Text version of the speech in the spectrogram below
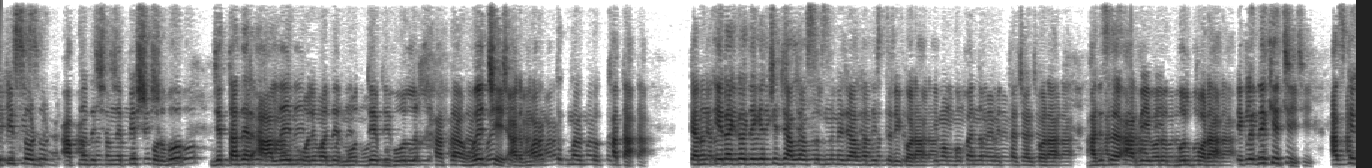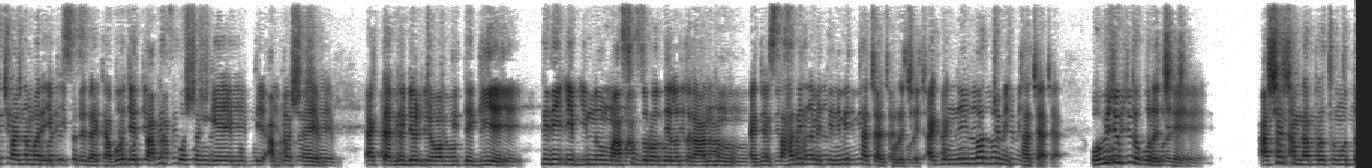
এপিসোড আপনাদের সামনে পেশ করব যে তাদের আলে ওলেমাদের মধ্যে ভুল খাতা হয়েছে, আর মারাত্মক মারাত্মক খাতা। কারণ এর আগেও দেখেছি যে আল্লাহ রাসূল নামে জাল হাদিস তৈরি করা ইমাম বুখারী নামে মিথ্যাচার করা হাদিসের আরবি ইবারত ভুল পড়া এগুলো দেখেছি। আজকে 6 নম্বর এপিসোডে দেখাবো যে তাবিজ প্রসঙ্গে মুফতি আবরার সাহেব একটা ভিডিওর জবাব দিতে গিয়ে তিনি ইবনু মাসুদ রাদিয়াল্লাহু তাআলা আনহু একজন সাহাবীর নামে তিনি মিথ্যাচার করেছে একদম নির্লজ্জ মিথ্যাচার। অভিযুক্ত করেছে। আসেন আমরা প্রথমত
